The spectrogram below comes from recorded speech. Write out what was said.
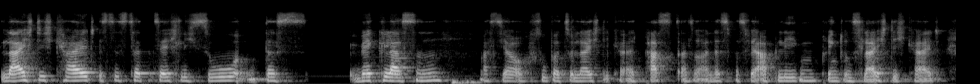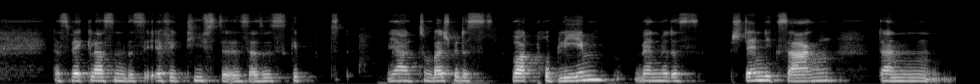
Leichtigkeit ist es tatsächlich so, dass Weglassen, was ja auch super zur Leichtigkeit passt, also alles, was wir ablegen, bringt uns Leichtigkeit. Das Weglassen das effektivste ist. Also es gibt ja zum Beispiel das Wort Problem, wenn wir das ständig sagen, dann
